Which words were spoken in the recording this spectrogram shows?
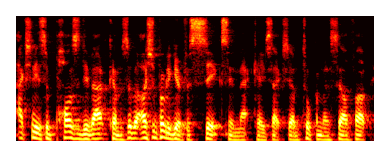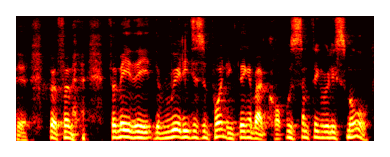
actually, it's a positive outcome. So I should probably go for six in that case. Actually, I'm talking myself up here. But for for me, the the really disappointing thing about COP was something really small,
